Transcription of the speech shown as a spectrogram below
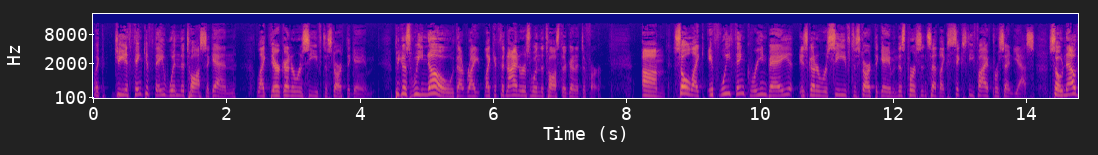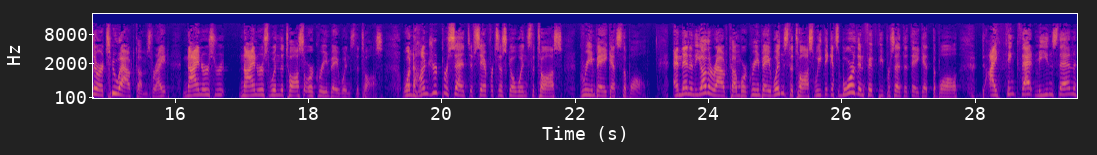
like, do you think if they win the toss again, like they're going to receive to start the game? Because we know that right like if the niners win the toss they're going to defer. Um, so like if we think green bay is going to receive to start the game and this person said like 65% yes. So now there are two outcomes right? Niners niners win the toss or green bay wins the toss. 100% if san francisco wins the toss green bay gets the ball. And then in the other outcome where Green Bay wins the toss, we think it's more than 50% that they get the ball. I think that means then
